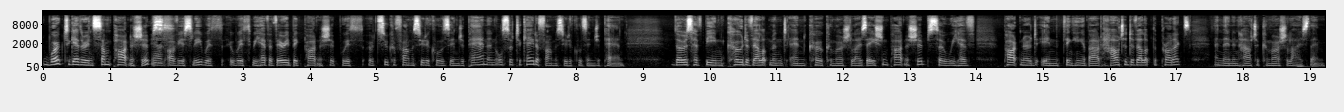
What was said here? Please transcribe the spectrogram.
work together in some partnerships. Yes. Obviously, with with we have a very big partnership with Otsuka Pharmaceuticals in Japan and also Takeda Pharmaceuticals in Japan. Those have been co-development and co-commercialization partnerships. So we have partnered in thinking about how to develop the products and then in how to commercialize them.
